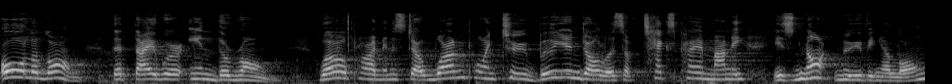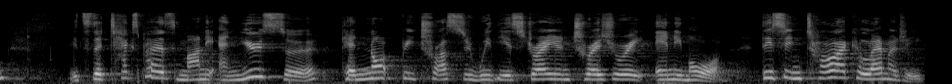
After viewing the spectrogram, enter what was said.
all along that they were in the wrong. Well, Prime Minister, $1.2 billion of taxpayer money is not moving along. It's the taxpayers' money, and you, sir, cannot be trusted with the Australian Treasury anymore. This entire calamity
